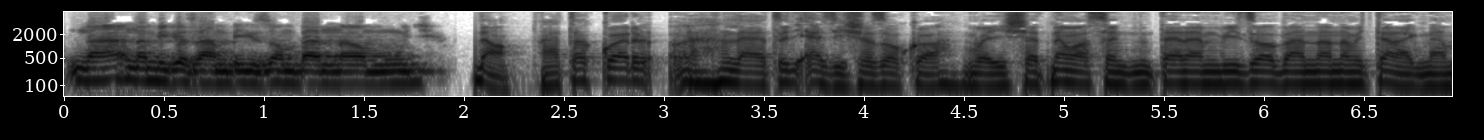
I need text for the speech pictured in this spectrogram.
ne, nem igazán bízom benne amúgy. Na, hát akkor lehet, hogy ez is az oka, vagyis hát nem azt mondja, hogy te nem bízol benne, hanem hogy tényleg nem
